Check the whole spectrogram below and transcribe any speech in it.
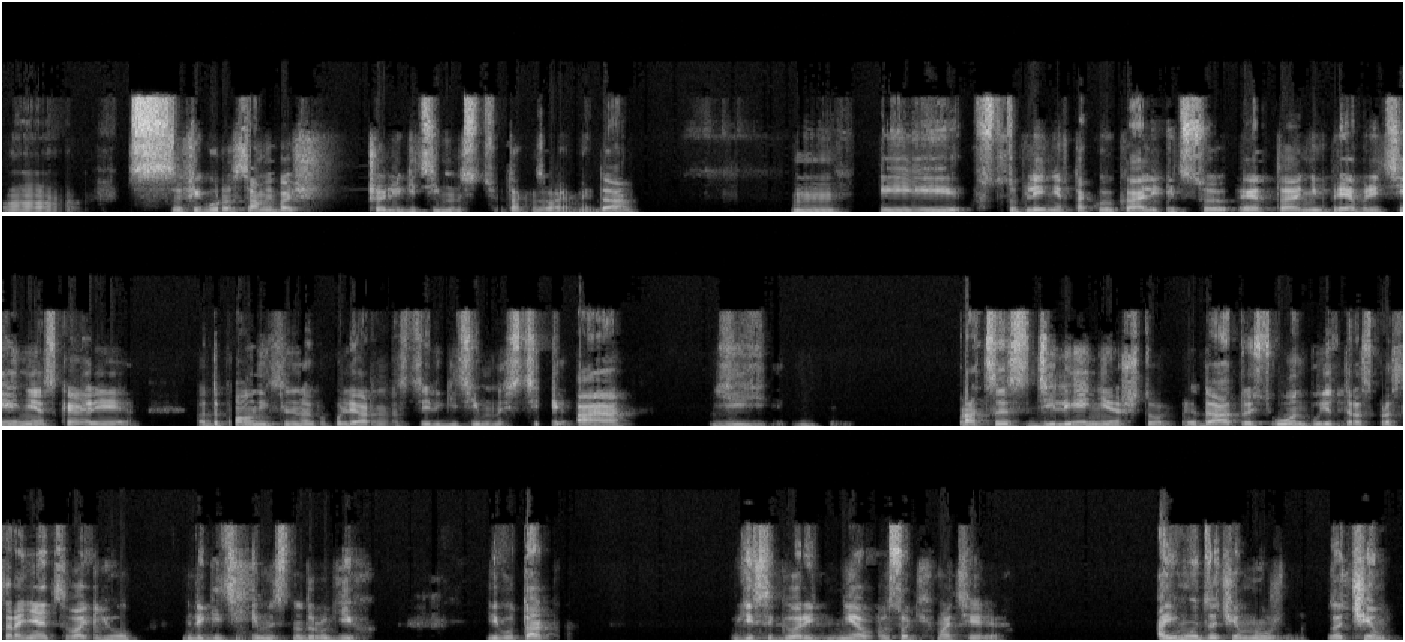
А, фигура с самой большой легитимностью, так называемой, да? И вступление в такую коалицию – это не приобретение, скорее, дополнительной популярности и легитимности, а процесс деления, что ли, да, то есть он будет распространять свою легитимность на других. И вот так, если говорить не о высоких материях, а ему это зачем нужно? Зачем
